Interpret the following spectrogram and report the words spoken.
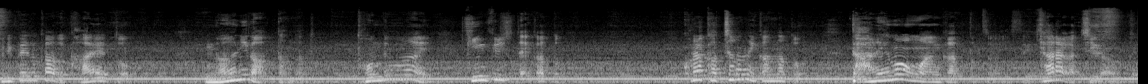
プリペイドカード買えと。何があったんだと。とんでもない。緊急事態かと。これは買っちゃわないかんなと。誰も思わんかったつまりですね。キャラが違うと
